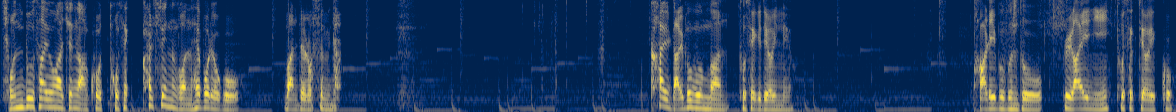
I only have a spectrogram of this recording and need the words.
전부 사용하지는 않고 도색할 수 있는 건 해보려고 만들었습니다. 칼 날 부분만 도색이 되어 있네요. 다리 부분도 라인이 도색되어 있고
